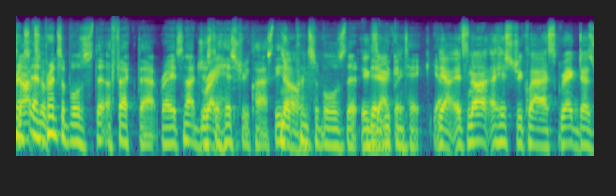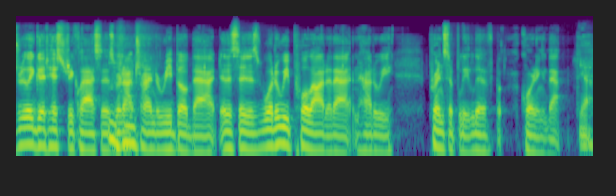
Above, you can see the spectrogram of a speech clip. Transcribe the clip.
And so- principles that affect that, right? It's not just a history class. These No. are principles that, that you can take. Yeah. it's not a history class. Greg does really good history classes. We're Mm-hmm. not trying to rebuild that. This is what do we pull out of that, and how do we principally live according to that? Yeah.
